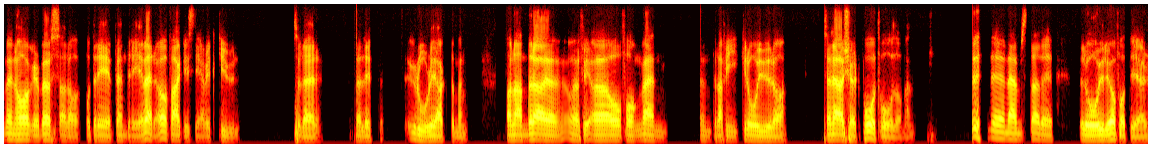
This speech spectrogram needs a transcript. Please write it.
med en hagelbössa då på drev, en drevare. Det var faktiskt jävligt kul. Sådär väldigt rolig jakt. Men den andra eh, jag har jag fångat en, en trafikrådjur. Då. Sen har jag kört på två då, men det är det närmsta det rådjur jag fått ihjäl.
